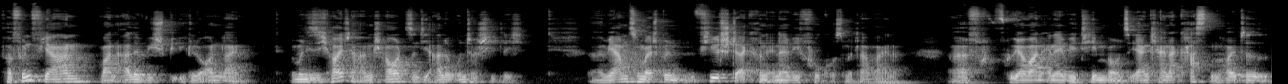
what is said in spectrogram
Vor fünf Jahren waren alle wie Spiegel Online. Wenn man die sich heute anschaut, sind die alle unterschiedlich. Äh, wir haben zum Beispiel einen viel stärkeren NRW-Fokus mittlerweile. Äh, früher waren NRW-Themen bei uns eher ein kleiner Kasten, heute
